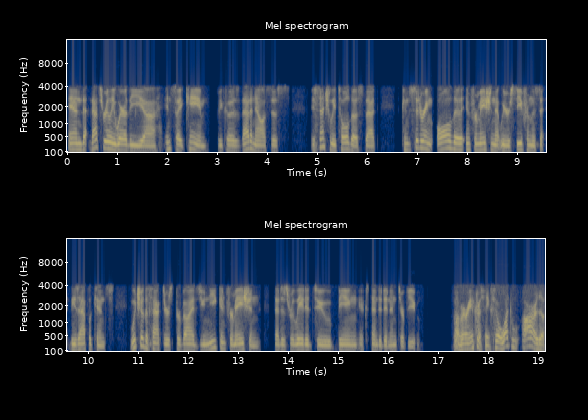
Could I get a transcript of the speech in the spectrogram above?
And that's really where the uh, insight came because that analysis essentially told us that considering all the information that we receive from this, these applicants, which of the factors provides unique information that is related to being extended an interview? Well, very interesting. So, what are the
